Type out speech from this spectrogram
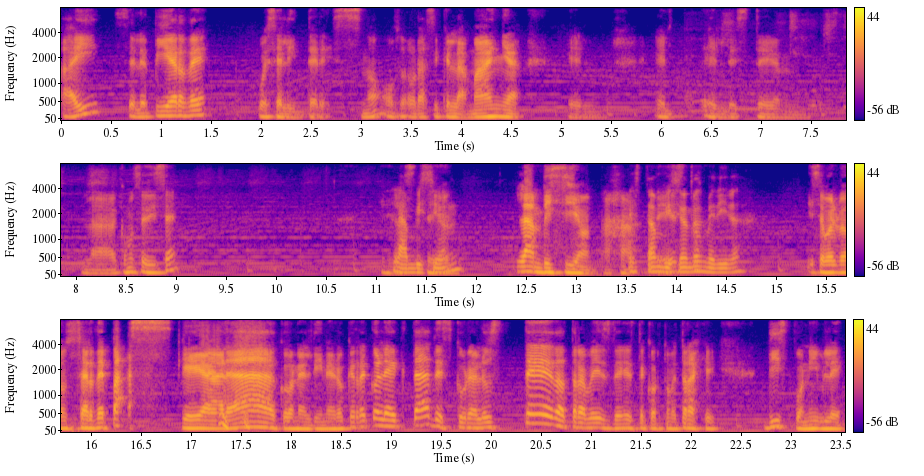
ahí se le pierde pues el interés, ¿no? ahora sí que la maña, el, el, este, la, ¿cómo se dice? La ambición. Este, la ambición, ajá. Esta ambición desmedida. Y se vuelve un ser de paz. ¿Qué hará con el dinero que recolecta? Descúbralo usted a través de este cortometraje disponible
